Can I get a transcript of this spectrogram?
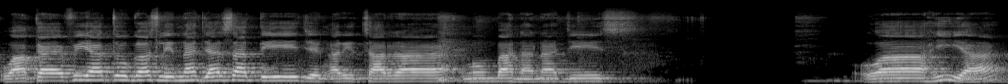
wa kaifiyatu ghuslin najasati jeung ari cara ngumbahna najis. Wahia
